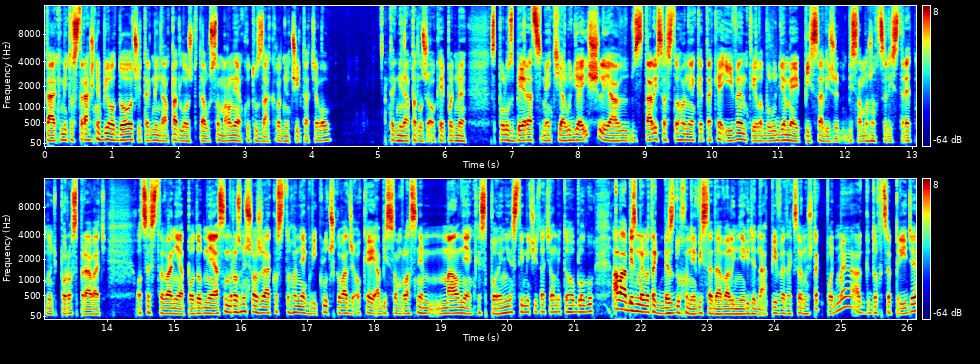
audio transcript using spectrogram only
tak mi to strašne bylo do očí, tak mi napadlo, že teda už som mal nejakú tú základňu čitateľov tak mi napadlo, že OK, poďme spolu zbierať smeti a ľudia išli a stali sa z toho nejaké také eventy, lebo ľudia mi aj písali, že by sa možno chceli stretnúť, porozprávať o cestovaní a podobne. Ja som rozmýšľal, že ako z toho nejak vyklúčkovať, že OK, aby som vlastne mal nejaké spojenie s tými čitateľmi toho blogu, ale aby sme iba tak bezducho nevysedávali niekde na pive, tak sa že tak poďme a kto chce príde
